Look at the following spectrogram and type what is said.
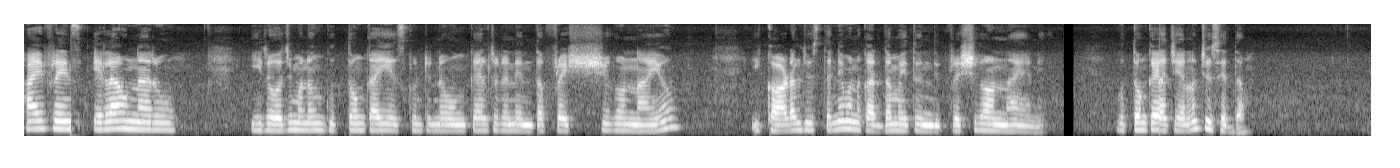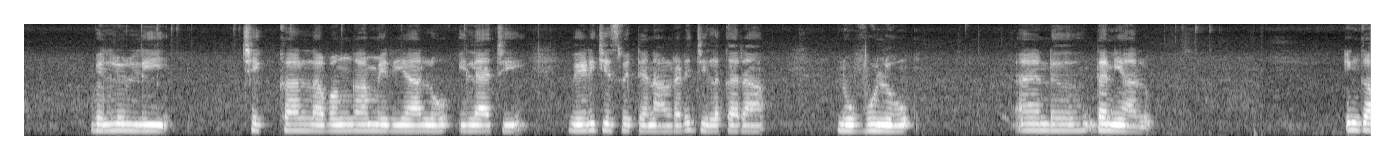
హాయ్ ఫ్రెండ్స్ ఎలా ఉన్నారు? ఈరోజు మనం గుత్తొంకాయ వేసుకుంటున్న వంకాయలు చూడండి ఎంత ఫ్రెష్గా ఉన్నాయో. ఈ కాడలు చూస్తేనే మనకు అర్థమవుతుంది ఫ్రెష్గా ఉన్నాయని. గుత్తొంకాయ ఎలా చేయాలో చూసేద్దాం. వెల్లుల్లి చెక్క లవంగ మిరియాలు ఇలాచి వేడి చేసి పెట్టాను ఆల్రెడీ జీలకర్ర నువ్వులు అండ్ ధనియాలు. ఇంకా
